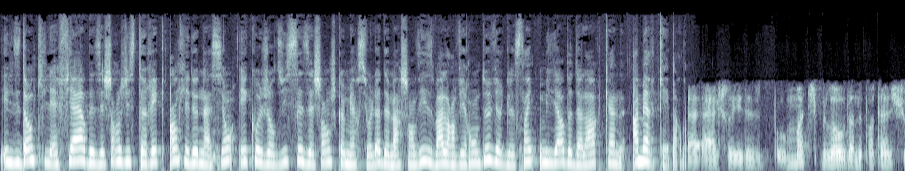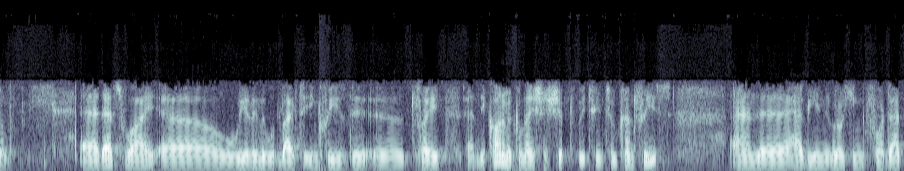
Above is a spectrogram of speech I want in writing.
Il dit donc qu'il est fier des échanges historiques entre les deux nations et qu'aujourd'hui, ces échanges commerciaux-là de marchandises valent environ 2,5 milliards de dollars américains. Pardon. Uh, actually, it is much below than the potential. Uh, that's why uh, we really would like to increase the uh, trade and economic relationship between two countries and uh, have been working for that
